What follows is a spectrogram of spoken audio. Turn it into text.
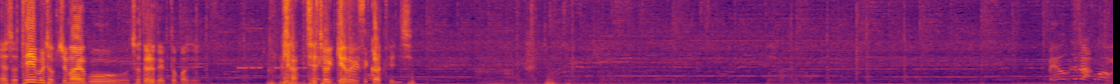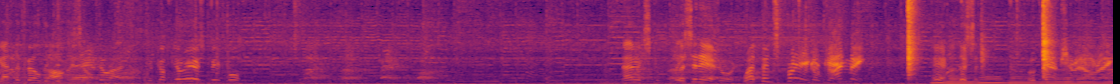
야, 저 테이블 접지 말고 저대로 냅둬봐, 쟤. 그냥 쟤 저기 계속 있을 것 같아, 왠지. Listen here. Weapons free. On me. Here, listen. We'll capture it, all right?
